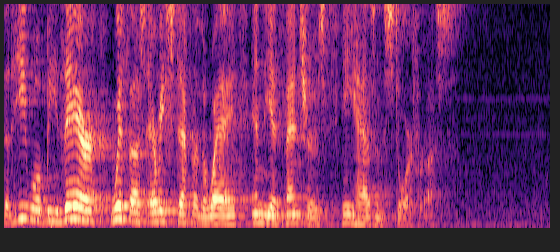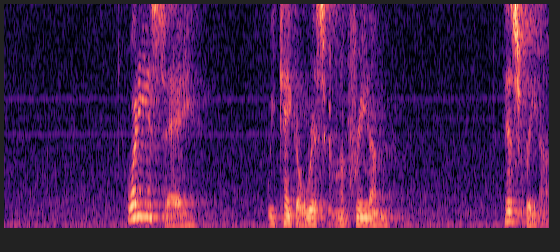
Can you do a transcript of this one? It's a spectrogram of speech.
that he will be there with us every step of the way in the adventures he has in store for us? What do you say we take a risk on freedom? His freedom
